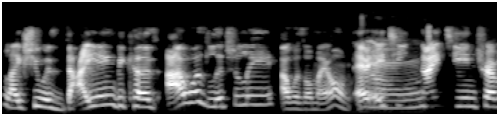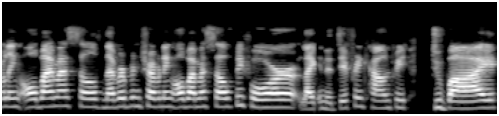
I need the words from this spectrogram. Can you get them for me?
Like she was dying because I was literally, I was on my own. At mm-hmm. 18, 19, traveling all by myself, never been traveling all by myself before, like in a different country, Dubai,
